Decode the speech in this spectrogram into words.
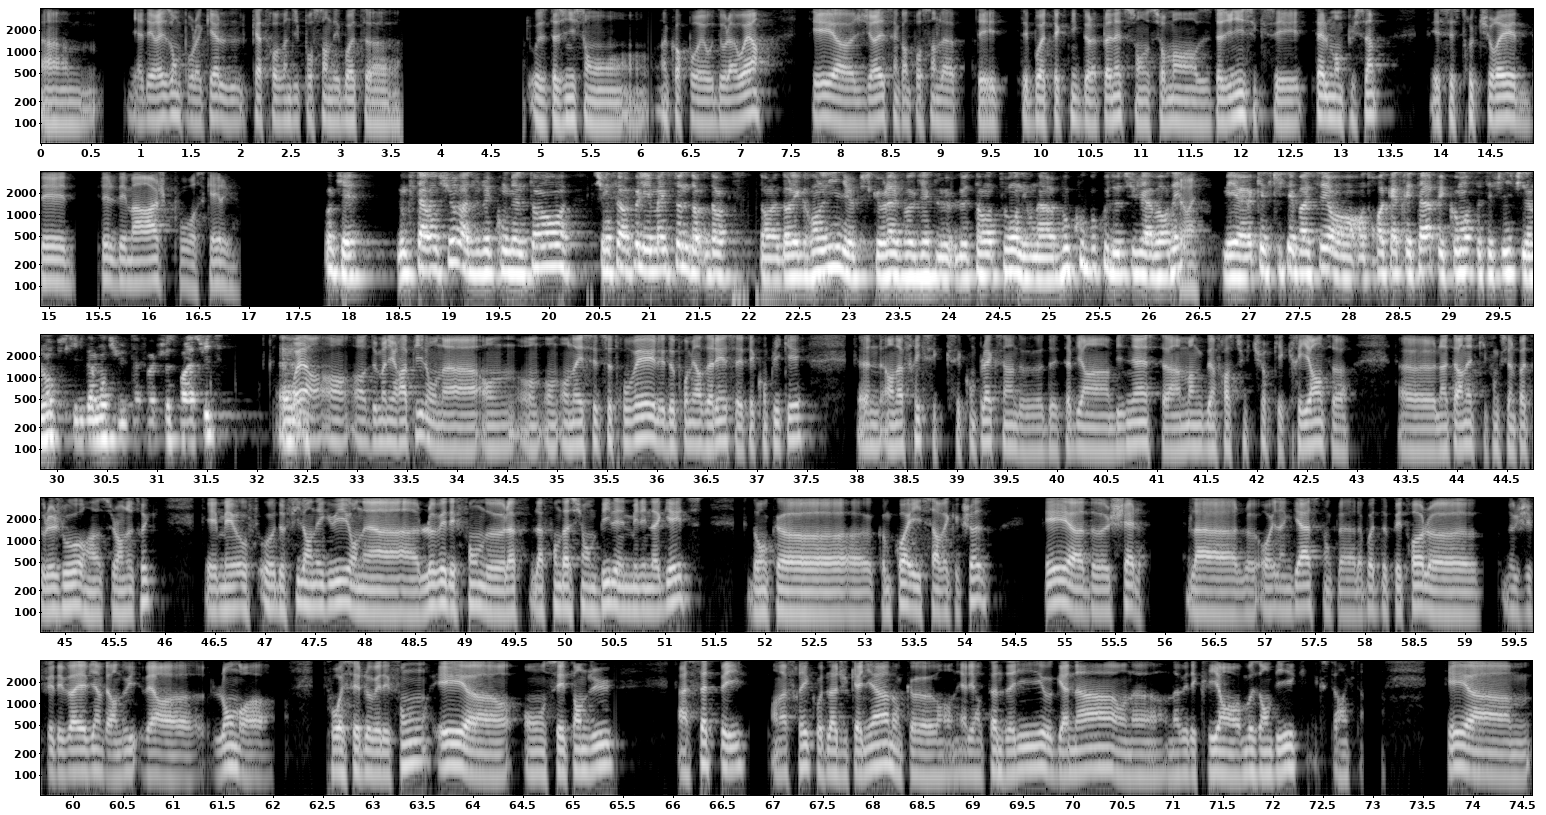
Il y a des raisons pour lesquelles 90% des boîtes aux États-Unis sont incorporées au Delaware. Et je dirais 50% de la, des, des, boîtes techniques de la planète sont sûrement aux États-Unis. C'est que c'est tellement plus simple et c'est structuré dès, dès, le démarrage pour scaler. Ok. Donc cette aventure a duré combien de temps? Si on fait un peu les milestones dans, dans, dans, dans les grandes lignes, puisque là je vois que le, le, temps tourne et on a beaucoup beaucoup d'autres sujets à aborder. Vrai. Mais euh, qu'est-ce qui s'est passé en, en 3-4 étapes et comment ça s'est fini finalement Puisqu'évidemment tu as fait autre chose par la suite? Euh... Ouais, en, de manière rapide, on a, on, on, on, a essayé de se trouver. Les deux premières années, ça a été compliqué. En Afrique, c'est complexe hein, d'établir un business. Tu as un manque d'infrastructure qui est criante. Euh, l'internet qui fonctionne pas tous les jours, hein, ce genre de truc. Et mais au, de fil en aiguille, on a levé des fonds de la, fondation Bill et Melinda Gates, donc euh, comme quoi ils servent à quelque chose, et euh, de Shell, la, le oil and gas, donc la, boîte de pétrole. donc j'ai fait des va-et-vient vers, vers Londres pour essayer de lever des fonds, et on s'est étendu à sept pays en Afrique, au-delà du Kenya. Donc, on est allé en Tanzanie, au Ghana, on, avait des clients au Mozambique, etc. etc. Et, euh,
